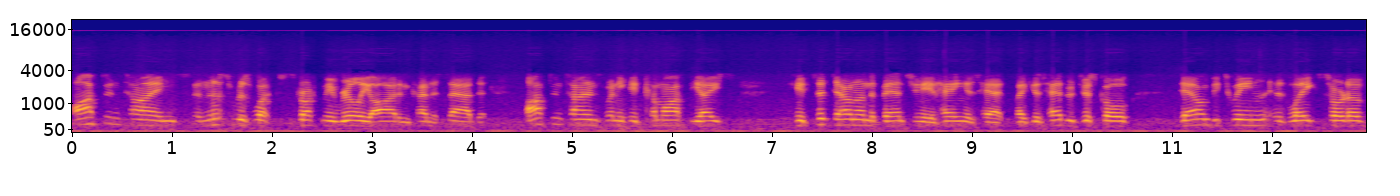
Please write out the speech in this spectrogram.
oftentimes, and this was what struck me really odd and kind of sad, that oftentimes when he'd come off the ice, he'd sit down on the bench and he'd hang his head. Like his head would just go down between his legs, sort of.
